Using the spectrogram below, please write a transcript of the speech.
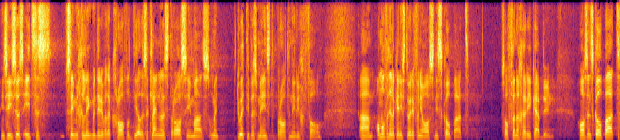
En so Jesus iets is semi gelink met hierdie wat ek graag wil deel. Dis 'n klein illustrasie, maar is om met twee tipes mense te praat in hierdie geval. Um almal van julle ken die storie van die haas en die skilpad. Sal vinnig 'n recap doen. Haas en skilpad,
